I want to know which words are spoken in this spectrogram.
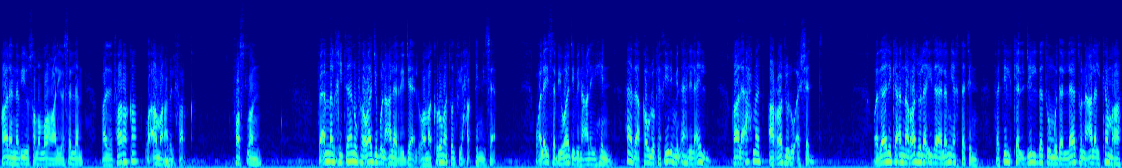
قال النبي صلى الله عليه وسلم قد فرق وأمر بالفرق. فصل. فأما الختان فواجب على الرجال ومكرمة في حق النساء وليس بواجب عليهن. هذا قول كثير من أهل العلم. قال أحمد الرجل أشد. وذلك أن الرجل إذا لم يختتن فتلك الجلدة مدلات على الكمرة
